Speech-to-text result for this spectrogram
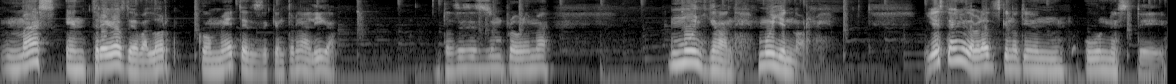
más entregas de valor comete desde que entró en la liga. Entonces ese es un problema muy grande, muy enorme. Y este año la verdad es que no tienen un, este,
